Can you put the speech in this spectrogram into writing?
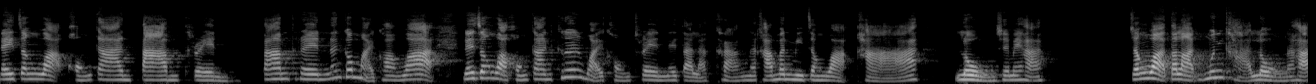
ในจังหวะของการตามเทรนด์ ตามเทรนนั่นก็หมายความว่าในจังหวะของการเคลื่อนไหวของเทรนในแต่ละครั้งนะคะ มันมีจังหวะขาลงใช่ไหมคะ จังหวะตลาดหุ้นขาลงนะคะ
